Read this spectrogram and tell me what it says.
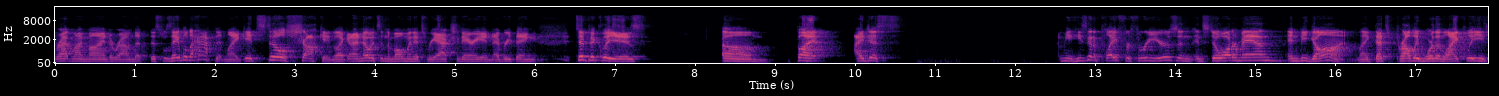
wrap my mind around that this was able to happen. Like it's still shocking. Like and I know it's in the moment, it's reactionary and everything typically is. Um, but I just I mean, he's going to play for three years in, in Stillwater, man, and be gone. Like that's probably more than likely. He's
